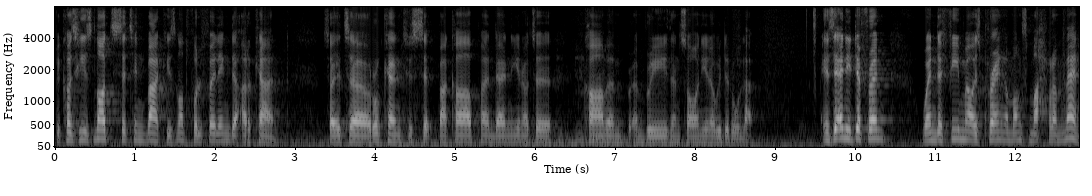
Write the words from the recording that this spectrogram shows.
Because he's not sitting back. He's not fulfilling the arkan. So it's a rukan to sit back up and then you know to calm and, and breathe and so on. You know we did all that. Is it any different when the female is praying amongst mahram men?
